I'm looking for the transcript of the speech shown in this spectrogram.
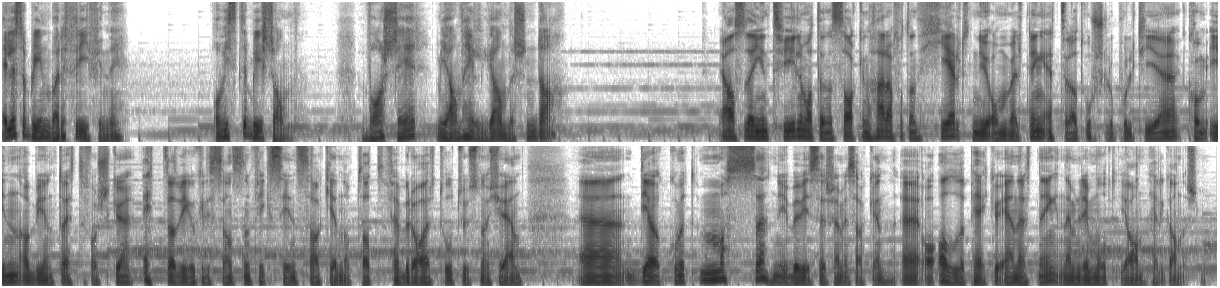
eller så blir den bare frifunnet. Og hvis det blir sånn, hva skjer med Jan Helge Andersen da? Ja, altså Det er ingen tvil om at denne saken her har fått en helt ny omveltning etter at Oslo-politiet kom inn og begynte å etterforske etter at Viggo Kristiansen fikk sin sak gjenopptatt februar 2021. Eh, de har kommet masse nye beviser frem i saken, eh, og alle peker jo én retning, nemlig mot Jan Helge Andersen.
